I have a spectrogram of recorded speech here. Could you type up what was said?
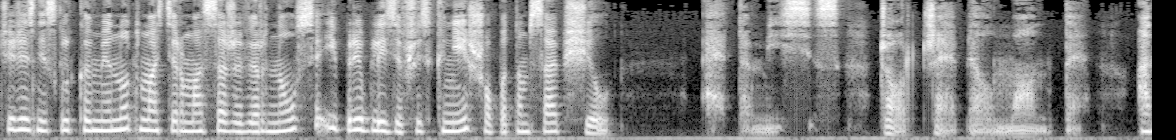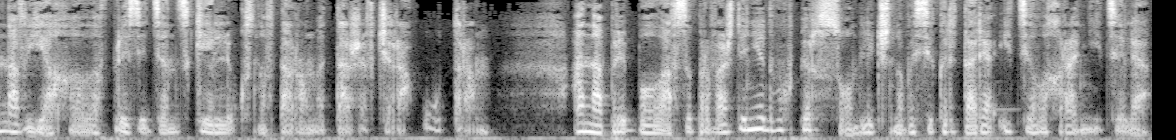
Через несколько минут мастер массажа вернулся и, приблизившись к ней, шепотом сообщил. «Это миссис Джорджия Белмонте. Она въехала в президентский люкс на втором этаже вчера утром. Она прибыла в сопровождении двух персон, личного секретаря и телохранителя.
